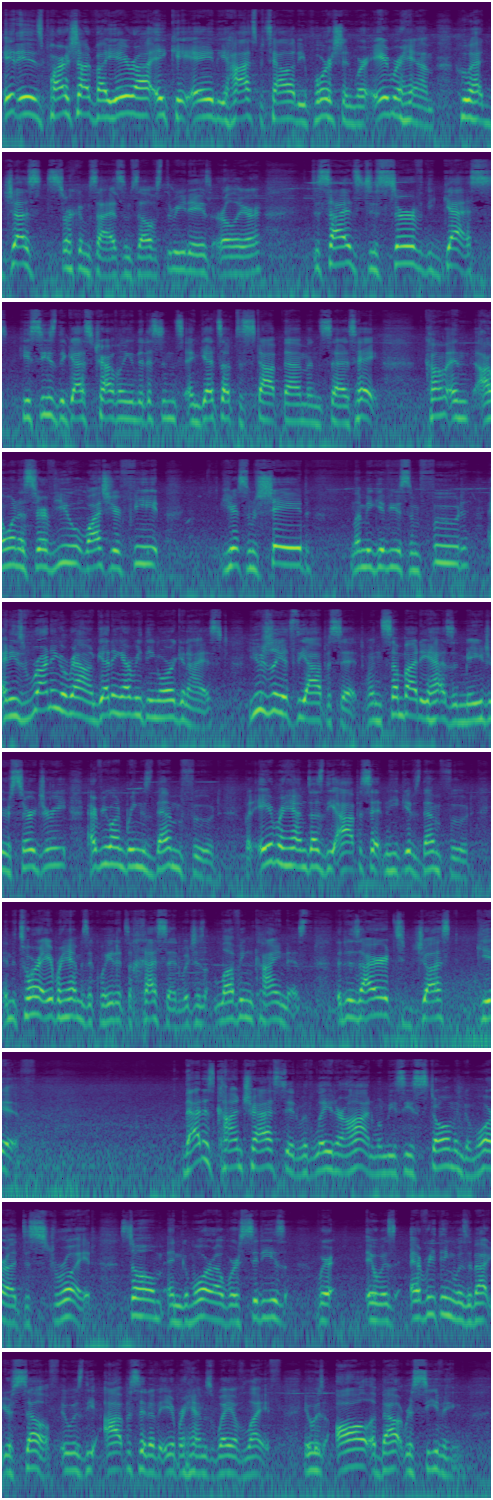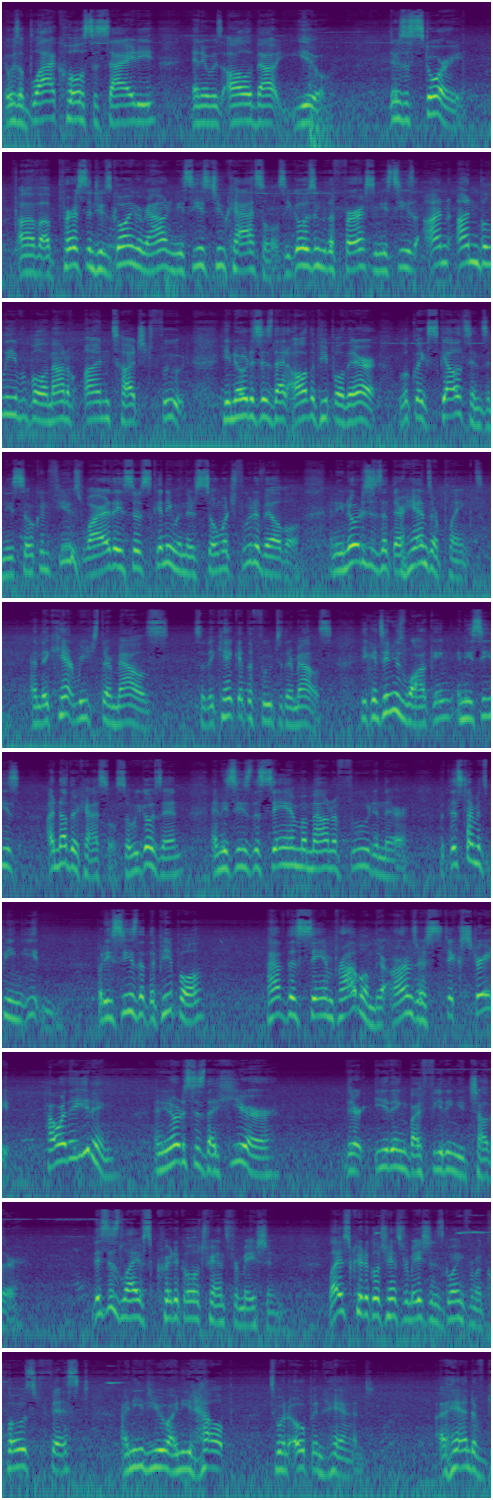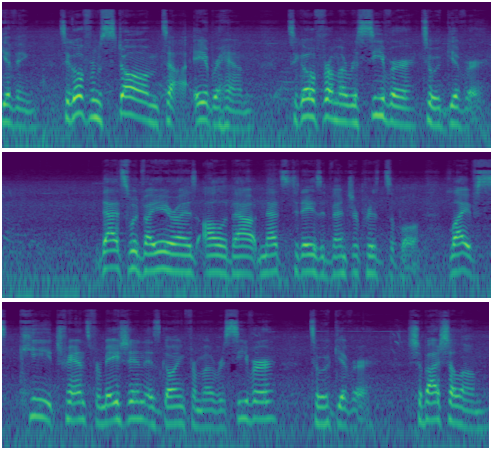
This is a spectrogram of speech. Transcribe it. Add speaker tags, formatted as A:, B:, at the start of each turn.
A: It is Parashat Vayeira, aka the hospitality portion, where Abraham, who had just circumcised himself three days earlier, decides to serve the guests. He sees the guests traveling in the distance and gets up to stop them and says, Hey, come and I want to serve you, wash your feet, here's some shade, let me give you some food. And he's running around getting everything organized. Usually it's the opposite. When somebody has a major surgery, everyone brings them food. But Abraham does the opposite and he gives them food. In the Torah, Abraham is equated to chesed, which is loving kindness, the desire to just give. That is contrasted with later on when we see Sodom and Gomorrah destroyed. Sodom and Gomorrah were cities where it was everything was about yourself. It was the opposite of Abraham's way of life. It was all about receiving. It was a black hole society and it was all about you. There's a story of a person who's going around and he sees two castles. He goes into the first and he sees an unbelievable amount of untouched food. He notices that all the people there look like skeletons and he's so confused. Why are they so skinny when there's so much food available? And he notices that their hands are planked and they can't reach their mouths so they can't get the food to their mouths. He continues walking and he sees another castle. So he goes in and he sees the same amount of food in there, but this time it's being eaten. But he sees that the people have the same problem. Their arms are stick straight. How are they eating? And he notices that here they're eating by feeding each other. This is life's critical transformation. Life's critical transformation is going from a closed fist, I need you, I need help, to an open hand a hand of giving, to go from Sodom to Abraham, to go from a receiver to a giver. That's what Vayeira is all about, and that's today's adventure principle. Life's key transformation is going from a receiver to a giver. Shabbat Shalom.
